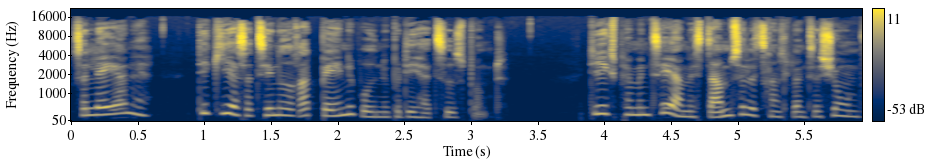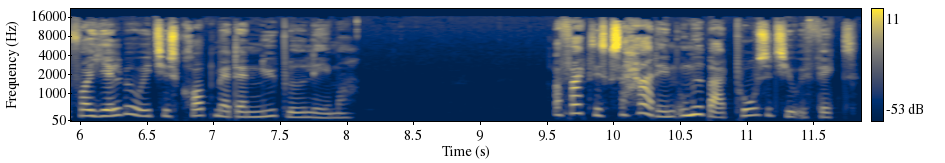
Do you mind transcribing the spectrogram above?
Så lægerne, det giver sig til noget ret banebrydende på det her tidspunkt. De eksperimenterer med stamcelletransplantation for at hjælpe Uichis krop med at danne nye blodlægmer. Og faktisk så har det en umiddelbart positiv effekt,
